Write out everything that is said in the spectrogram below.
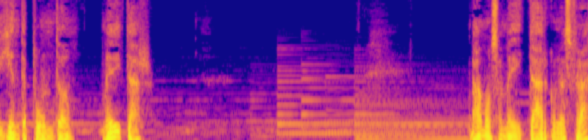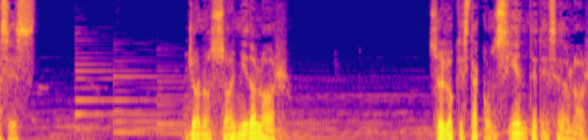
Siguiente punto, meditar. Vamos a meditar con las frases. Yo no soy mi dolor, soy lo que está consciente de ese dolor.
